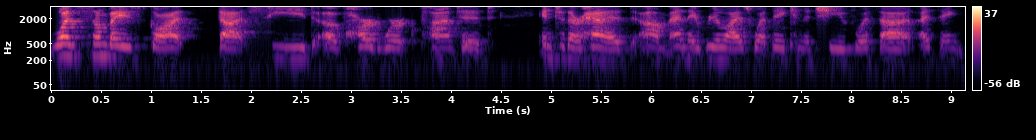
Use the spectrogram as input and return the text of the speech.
once somebody's got that seed of hard work planted into their head um, and they realize what they can achieve with that i think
